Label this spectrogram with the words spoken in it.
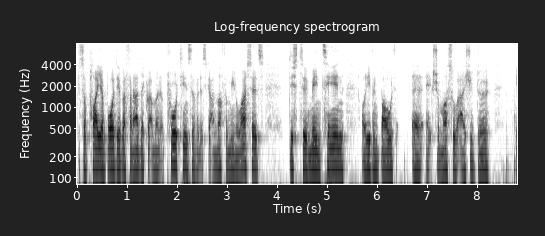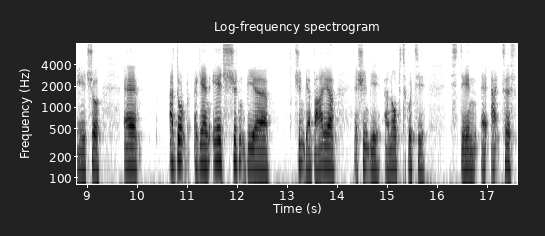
supply your body with an adequate amount of protein so that it's got enough amino acids just to maintain or even build uh, extra muscle as you do age. So, uh, I don't. Again, age shouldn't be a shouldn't be a barrier. It shouldn't be an obstacle to staying uh, active,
